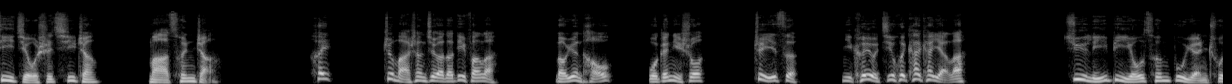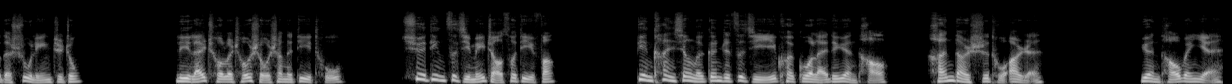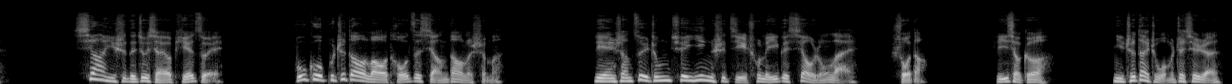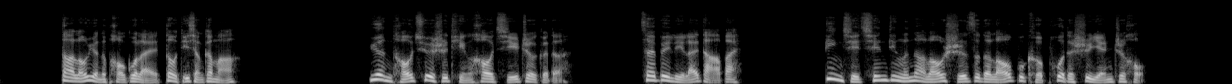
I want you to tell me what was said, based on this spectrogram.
第九十七章马村长。嘿，这马上就要到地方了，老院头，我跟你说，这一次你可有机会开开眼了。距离碧游村不远处的树林之中，李来瞅了瞅手上的地图，确定自己没找错地方，便看向了跟着自己一块过来的院桃、韩大师徒二人。院桃闻言，下意识的就想要撇嘴，不过不知道老头子想到了什么。脸上最终却硬是挤出了一个笑容来说道：“李小哥，你这带着我们这些人，大老远的跑过来，到底想干嘛？”苑桃确实挺好奇这个的，在被李来打败，并且签订了那牢十字的牢不可破的誓言之后，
